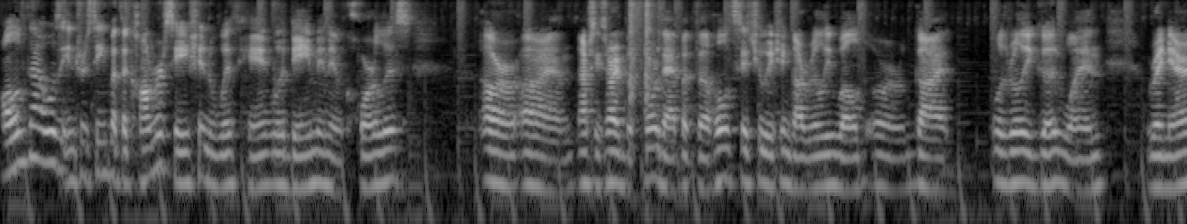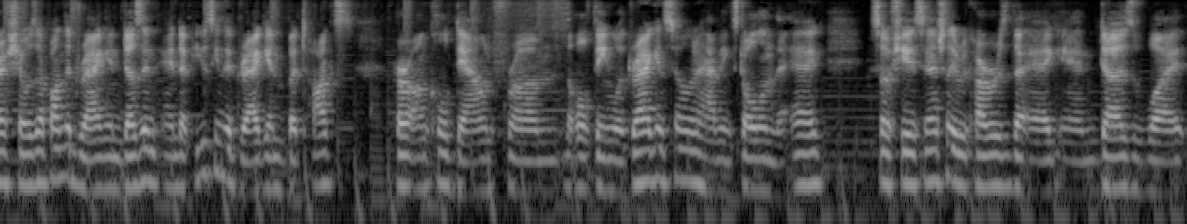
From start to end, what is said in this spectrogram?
all of that was interesting, but the conversation with him, with Daemon and Corlys or um, actually sorry before that but the whole situation got really well or got was really good when Rhaenyra shows up on the dragon doesn't end up using the dragon but talks her uncle down from the whole thing with Dragonstone having stolen the egg. So she essentially recovers the egg and does what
